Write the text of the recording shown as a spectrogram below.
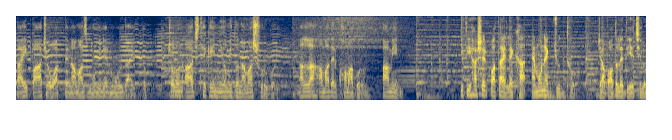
তাই পাঁচ ওয়াক্তে নামাজ মুমিনের মূল দায়িত্ব। চলুন আজ থেকেই নিয়মিত নামাজ শুরু করি। আল্লাহ আমাদের ক্ষমা করুন। আমিন। ইতিহাসের পাতায় লেখা এমন এক যুদ্ধ যা বদলে দিয়েছিল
